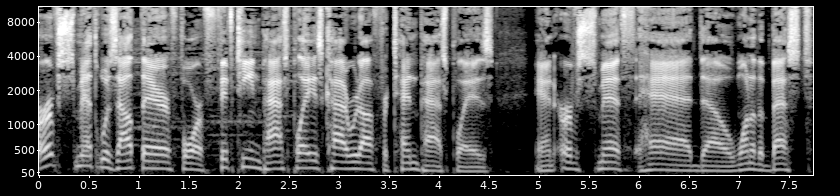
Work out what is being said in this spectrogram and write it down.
Irv Smith was out there for 15 pass plays, Kyle Rudolph for 10 pass plays, and Irv Smith had uh, one of the best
